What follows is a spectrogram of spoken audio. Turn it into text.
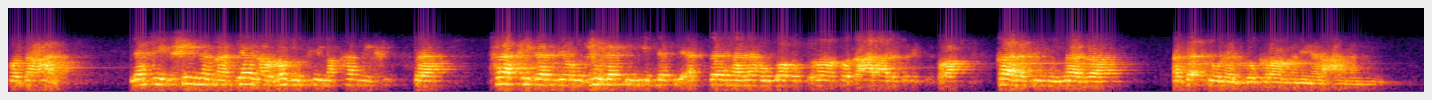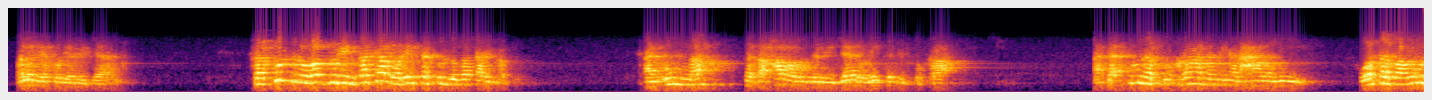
وتعالى. لكن حينما كان الرجل في مقام الخفة فاقدا لرجولته التي أسباها له الله سبحانه وتعالى على سبيل الفطرة قال فيهم ماذا؟ أتأتون الذكران من العالمين ولم يقل الرجال فكل رجل ذكر وليس كل ذكر رجل. الأمة تتحرر بالرجال وليس بالذكران أتأتون الذكران من العالمين؟ وتضعون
